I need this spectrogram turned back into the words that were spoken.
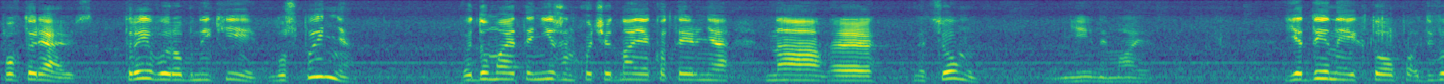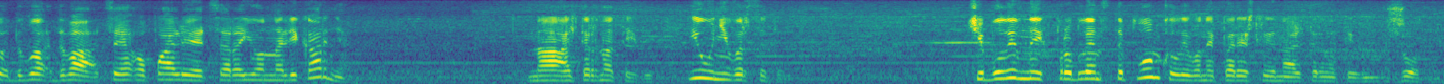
повторяюсь, три виробники лушпиння. Ви думаєте, Ніжин хоч одна є котельня на, на цьому? Ні, немає. Єдиний, хто два, це опалюється районна лікарня на альтернативі і університет. Чи були в них проблем з теплом, коли вони перейшли на альтернативу? Жодних.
